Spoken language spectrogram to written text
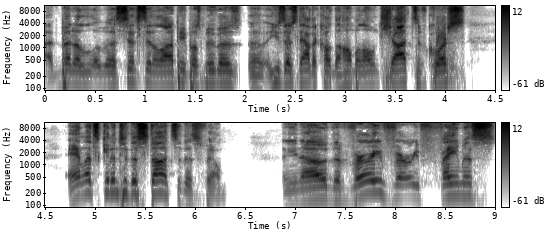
Uh, but a, since then, a lot of people's movies uh, use those now. They're called the Home Alone shots, of course. And let's get into the stunts of this film. You know, the very, very famous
